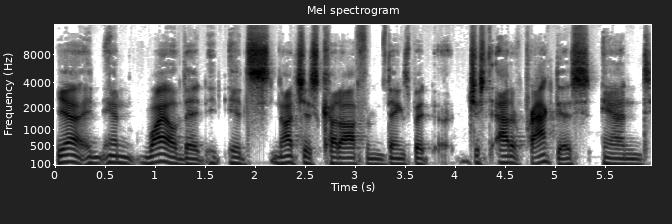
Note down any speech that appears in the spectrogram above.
Yeah. And, and wild that it, it's not just cut off from things, but uh, just out of practice. And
